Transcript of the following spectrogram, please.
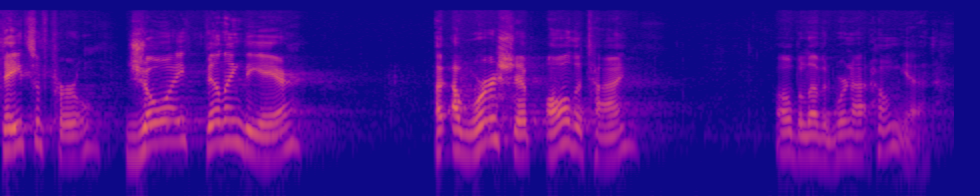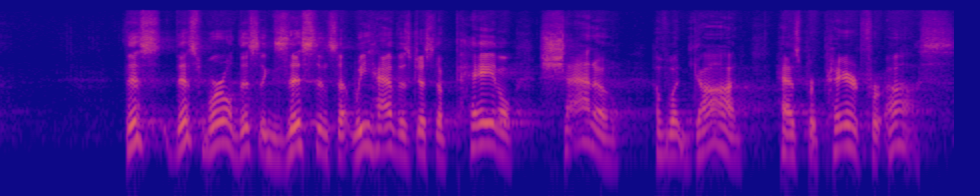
gates of pearl, joy filling the air, a, a worship all the time. Oh, beloved, we're not home yet. This, this world, this existence that we have is just a pale shadow of what God has prepared for us.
